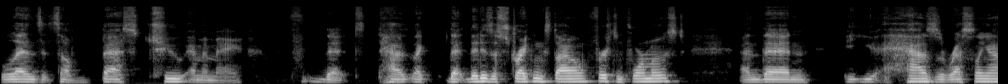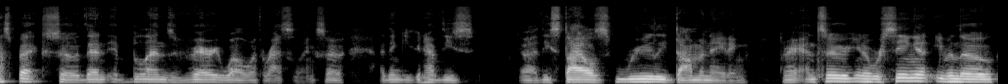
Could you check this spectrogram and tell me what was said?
lends itself best to MMA that has like that that is a striking style first and foremost and then it has the wrestling aspect, so then it blends very well with wrestling. So I think you can have these uh, these styles really dominating, right? And so you know we're seeing it, even though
